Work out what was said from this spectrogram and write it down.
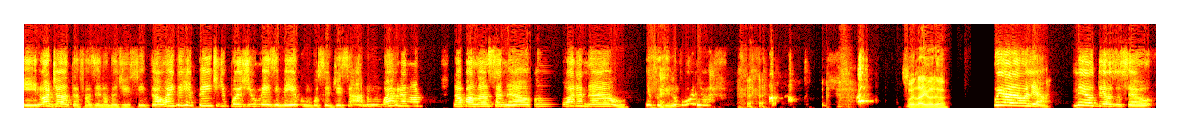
E não adianta fazer nada disso. Então, aí, de repente, depois de um mês e meio, como você disse, ah, não vai olhar na, na balança, não, não olha, não. E eu falei, não vou olhar. Foi lá e olhou. Fui lá olhar. Meu Deus do céu.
